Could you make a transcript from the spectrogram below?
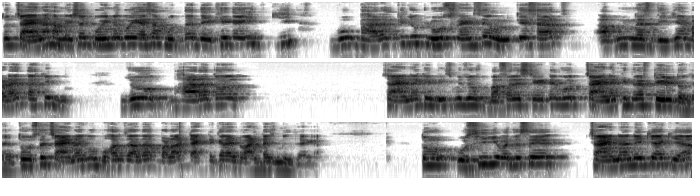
तो चाइना हमेशा कोई ना कोई ऐसा मुद्दा देखेगा ही कि वो भारत के जो क्लोज फ्रेंड्स हैं, उनके साथ अपनी नजदीकियाँ बढ़ाए ताकि जो भारत और चाइना के बीच में जो बफर स्टेट है, वो चाइना की तरफ़ टिल्ट हो जाए। तो उससे चाइना को बहुत ज़्यादा बड़ा टेक्निकल एडवांटेज मिल जाएगा। तो उसी की वजह से चाइना ने क्या किया?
